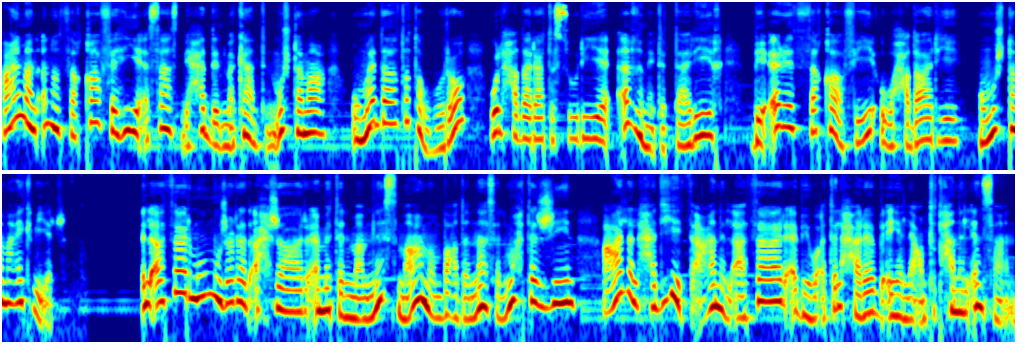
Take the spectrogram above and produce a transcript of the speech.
علما أن الثقافة هي أساس بيحدد مكانة المجتمع ومدى تطوره والحضارات السورية أغنت التاريخ بإرث ثقافي وحضاري ومجتمعي كبير. الآثار مو مجرد أحجار مثل ما بنسمع من بعض الناس المحتجين على الحديث عن الآثار بوقت الحرب يلي عم تطحن الإنسان.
